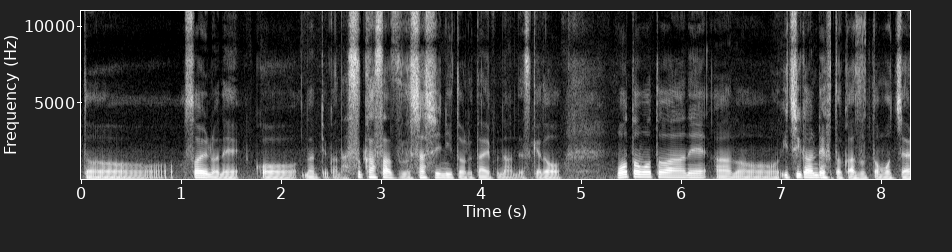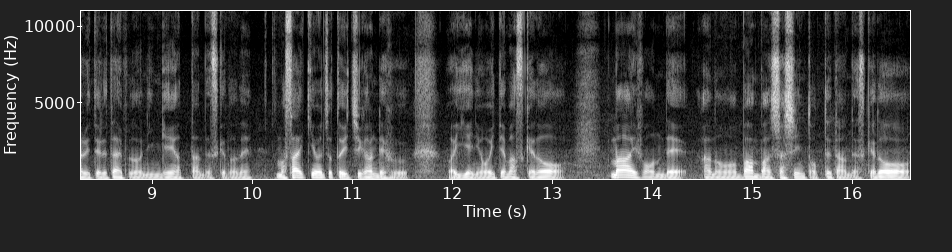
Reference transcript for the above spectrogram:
とそういうのねこう何て言うかなすかさず写真に撮るタイプなんですけどもともとはねあの一眼レフとかずっと持ち歩いてるタイプの人間やったんですけどね、まあ、最近はちょっと一眼レフは家に置いてますけど、まあ、iPhone であのバンバン写真撮ってたんですけど、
